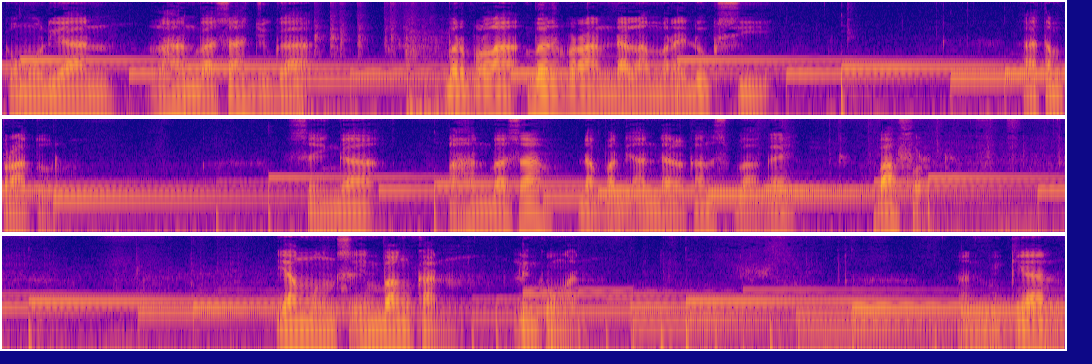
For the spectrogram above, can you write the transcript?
Kemudian lahan basah juga berperan dalam mereduksi temperatur sehingga lahan basah dapat diandalkan sebagai buffer yang menseimbangkan lingkungan. Dan demikian,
